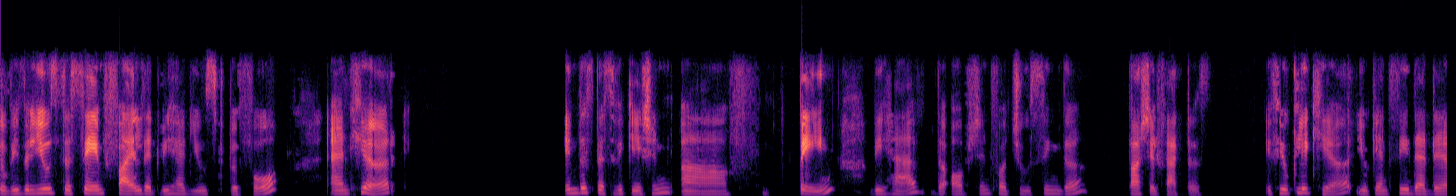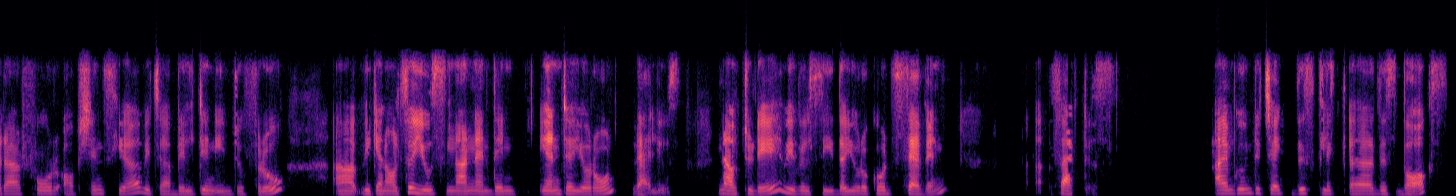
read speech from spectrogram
So we will use the same file that we had used before. And here in the specification uh, pane, we have the option for choosing the partial factors. If you click here, you can see that there are four options here which are built in into Frew. Uh, we can also use none and then enter your own values. Now today we will see the Eurocode 7 uh, factors. I'm going to check this click uh, this box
